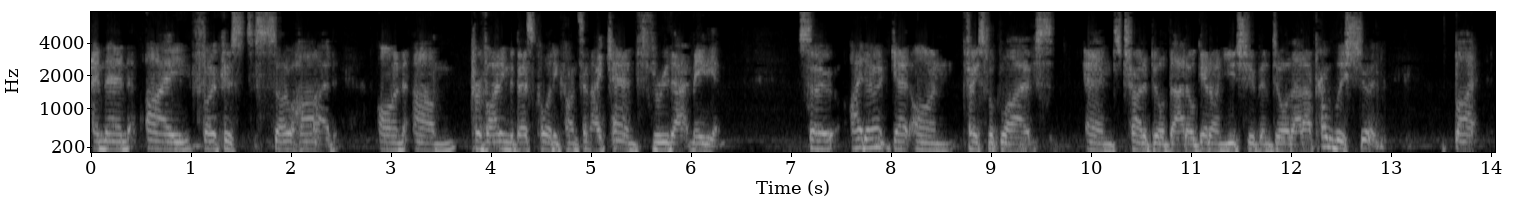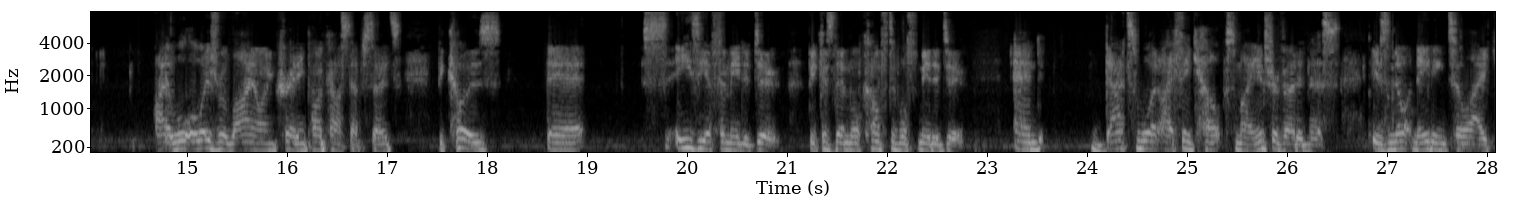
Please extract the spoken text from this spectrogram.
and then I focused so hard on um, providing the best quality content I can through that medium. So I don't get on Facebook Lives and try to build that, or get on YouTube and do all that. I probably should, but I will always rely on creating podcast episodes because they're easier for me to do because they're more comfortable for me to do. And that's what I think helps my introvertedness is not needing to like,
